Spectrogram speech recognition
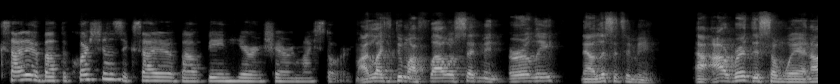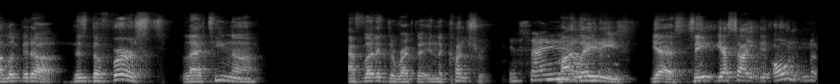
excited about the questions, excited about being here and sharing my story. I'd like to do my flower segment early. Now, listen to me. I, I read this somewhere and I looked it up. This is the first Latina athletic director in the country. Yes, I am. My ladies, yes. See, yes, I own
